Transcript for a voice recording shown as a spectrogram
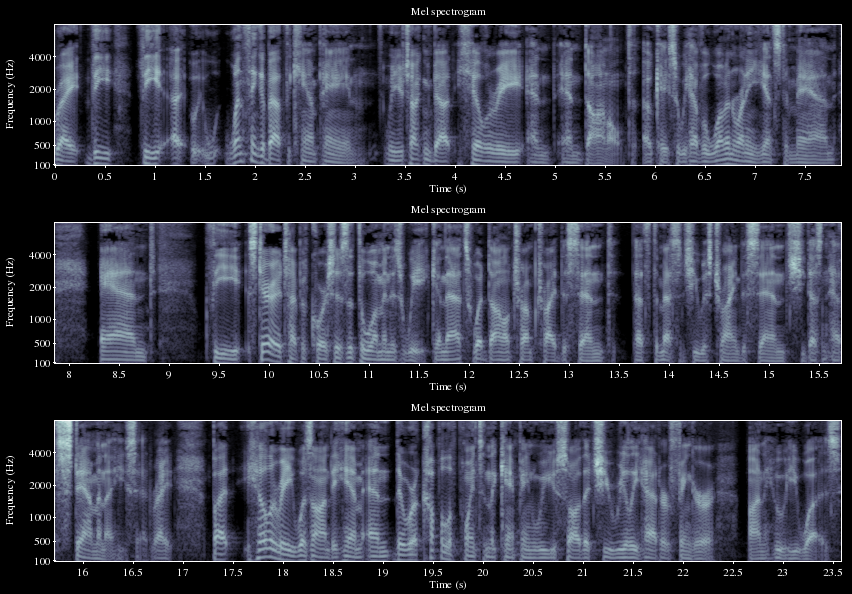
Right. The the uh, w- one thing about the campaign when you're talking about Hillary and and Donald. Okay, so we have a woman running against a man, and the stereotype, of course, is that the woman is weak, and that's what Donald Trump tried to send. That's the message he was trying to send. She doesn't have stamina, he said, right? But Hillary was on to him, and there were a couple of points in the campaign where you saw that she really had her finger on who he was.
